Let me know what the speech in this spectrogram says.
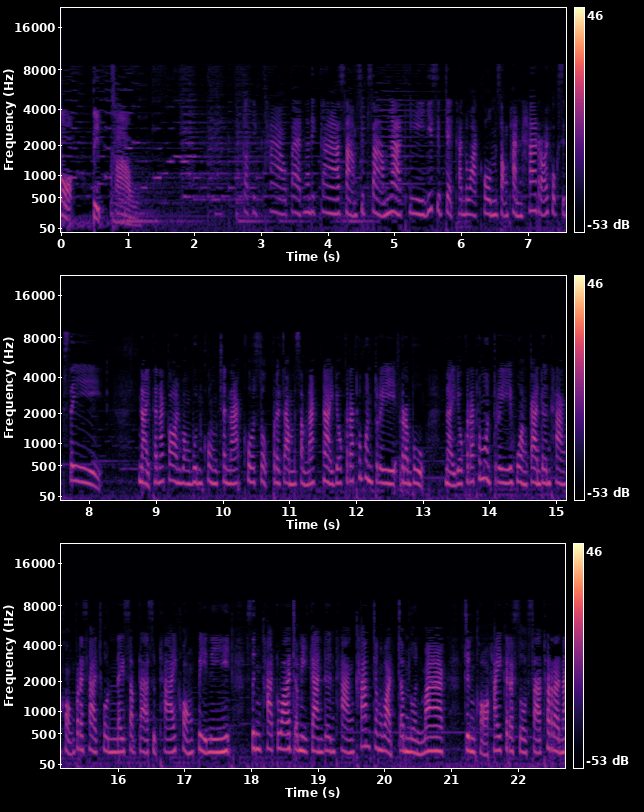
กาะติดข่าวกาะติดข่าว 8 นาฬิกา 33 นาที 27 ธันวาคม 2564 นายธนกรวังบุญคงชนะโฆษกประจำสำนักนายกรัฐมนตรีระบุ นายกรัฐมนตรีห่วงการเดินทางของประชาชนในสัปดาห์สุดท้ายของปีนี้ ซึ่งคาดว่าจะมีการเดินทางข้ามจังหวัดจำนวนมาก จึงขอให้กระทรวงสาธารณ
